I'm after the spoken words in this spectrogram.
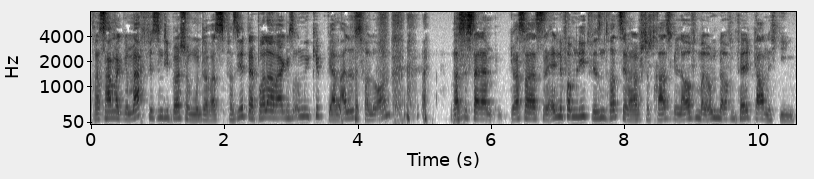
Was haben wir gemacht? Wir sind die Böschung runter. Was ist passiert? Der Bollerwagen ist umgekippt. Wir haben alles verloren. Was ist dann, am- was war das Ende vom Lied? Wir sind trotzdem auf der Straße gelaufen, weil unten auf dem Feld gar nicht ging.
